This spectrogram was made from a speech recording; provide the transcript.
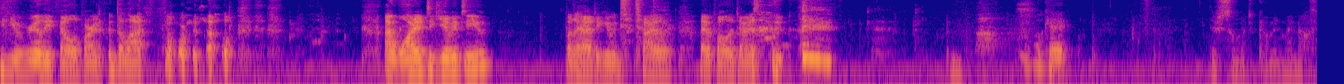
You really fell apart at the last four, though. I wanted to give it to you, but I had to give it to Tyler. I apologize. okay. There's so much gum in my mouth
